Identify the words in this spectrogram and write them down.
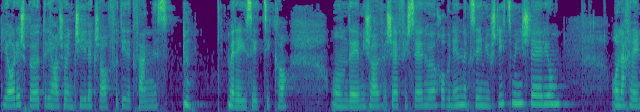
Jahre später, ich habe schon in Chile gearbeitet, in dem Gefängnis. Wir hatten eine Sitzung. Gehabt. Und äh, mein Chef war sehr hoch oben innen im Justizministerium. Und nachher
